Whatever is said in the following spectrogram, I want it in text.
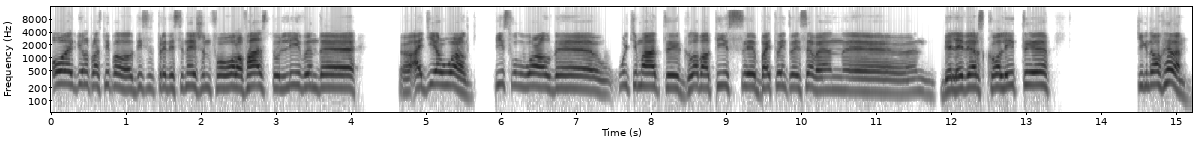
all 8 billion plus people. This is predestination for all of us to live in the uh, ideal world, peaceful world, uh, ultimate uh, global peace uh, by 2027. Uh, and believers call it Kingdom of Heaven.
